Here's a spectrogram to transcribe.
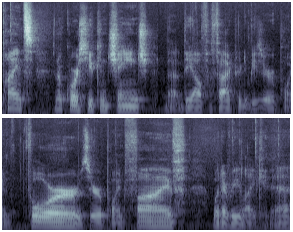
pints. And of course, you can change the, the alpha factor to be 0.4, 0.5, whatever you like. Uh,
